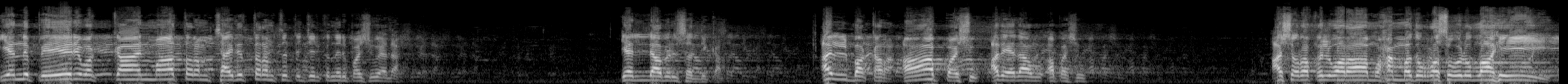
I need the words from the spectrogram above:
എന്ന് പേര് വെക്കാൻ മാത്രം ചരിത്രം സൃഷ്ടിച്ചിരിക്കുന്ന ഒരു പശു ഏതാ? എല്ലാവരും ശ്രദ്ധിക്കണം. അൽ ബക്കറ ആ പശു. അതേതാ ആ പശു? അഷറഫുൽ വറ മുഹമ്മദ് റസൂലുള്ളാഹി.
